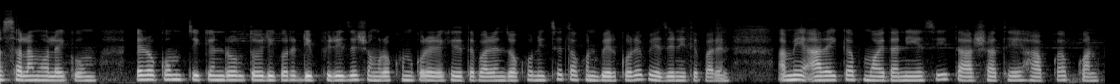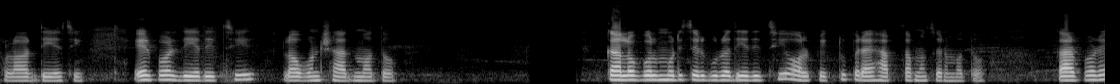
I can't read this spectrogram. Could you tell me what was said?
আসসালামু আলাইকুম। এরকম চিকেন রোল তৈরি করে ডিপ ফ্রিজে সংরক্ষণ করে রেখে দিতে পারেন। যখন ইচ্ছে তখন বের করে ভেজে নিতে পারেন। আমি আড়াই কাপ ময়দা নিয়েছি, তার সাথে হাফ কাপ কর্নফ্লাওয়ার দিয়েছি। এরপর দিয়ে দিচ্ছি লবণ স্বাদ মতো। কালো গোলমরিচের গুঁড়ো দিয়ে দিচ্ছি, অল্প একটু, প্রায় হাফ চামচের মতো। তারপরে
